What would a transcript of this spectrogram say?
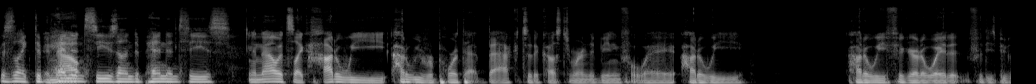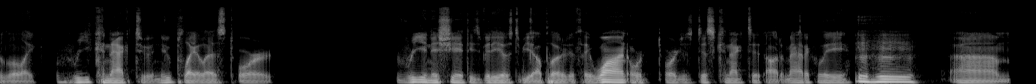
It's like now- dependencies on dependencies. and now it's like how do we how do we report that back to the customer in a meaningful way? How do we how do we figure out a way to for these people to like reconnect to a new playlist or reinitiate these videos to be uploaded if they want or or just disconnect it automatically Mm-hmm. um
